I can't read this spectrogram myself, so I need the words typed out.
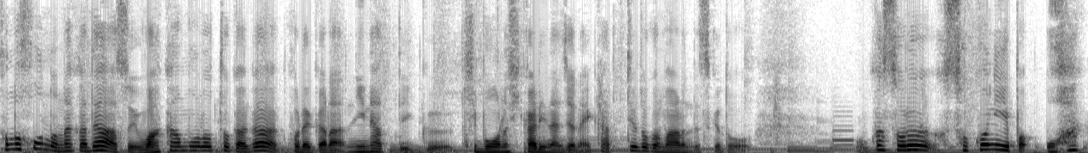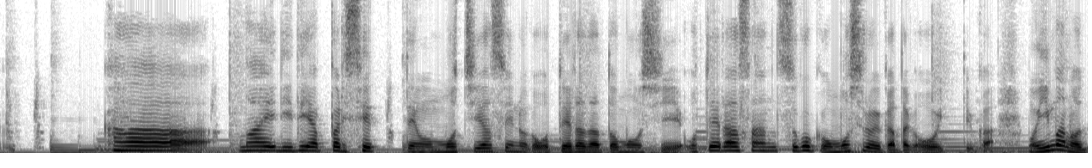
この本の中ではそういう若者とかがこれから担っていく希望の光なんじゃないかっていうところもあるんですけど僕はそれそこにやっぱお墓墓参りでやっぱり接点を持ちやすいのがお寺だと思うしお寺さんすごく面白い方が多いっていうかもう今の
